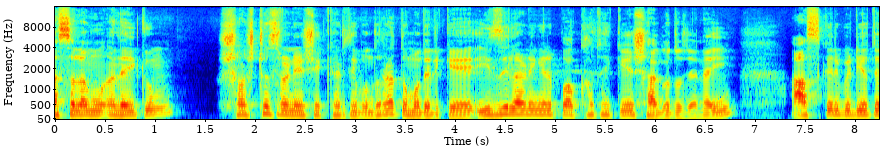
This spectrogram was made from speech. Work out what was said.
আসসালামু আলাইকুম। ষষ্ঠ শ্রেণির শিক্ষার্থী বন্ধুরা, তোমাদেরকে ইজি লার্নিংয়ের পক্ষ থেকে স্বাগত জানাই। আজকের ভিডিওতে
